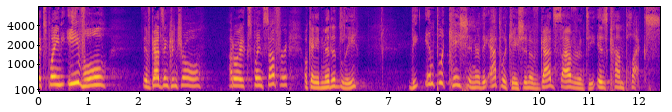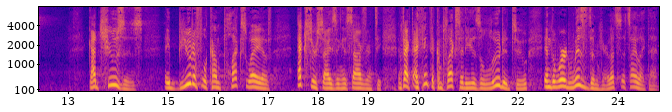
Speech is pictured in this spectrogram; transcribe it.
explain evil if God's in control? How do I explain suffering? Okay, admittedly, the implication or the application of God's sovereignty is complex. God chooses a beautiful, complex way of exercising his sovereignty. In fact, I think the complexity is alluded to in the word wisdom here. Let's, let's highlight that.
